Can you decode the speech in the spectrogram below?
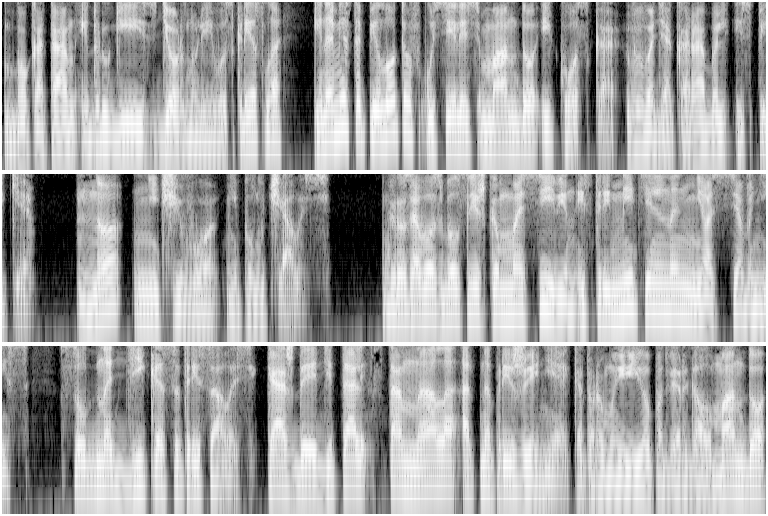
Бокатан и другие сдернули его с кресла, и на место пилотов уселись Мандо и Коска, выводя корабль из пике. Но ничего не получалось. Грузовоз был слишком массивен и стремительно несся вниз — Судно дико сотрясалось. Каждая деталь стонала от напряжения, которому ее подвергал Мандо,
